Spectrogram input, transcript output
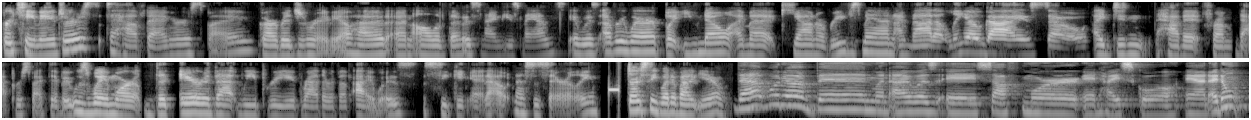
For teenagers to have bangers by Garbage and Radiohead and all of those 90s mans. It was everywhere, but you know, I'm a Keanu Reeves man. I'm not a Leo guy, so I didn't have it from that perspective. It was way more the air that we breathe rather than I was seeking it out necessarily. Darcy, what about you? That would have been when I was a sophomore in high school. And I don't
